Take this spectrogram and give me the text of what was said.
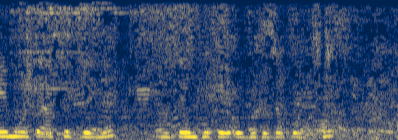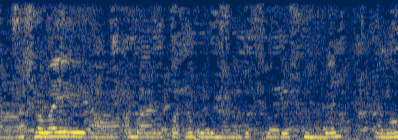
এই মুহূর্তে আছি ট্রেনে ট্রেন থেকে এই ভিডিওটা করছি। সবাই আমার কথাগুলো মনোযোগ সহরে শুনবেন এবং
